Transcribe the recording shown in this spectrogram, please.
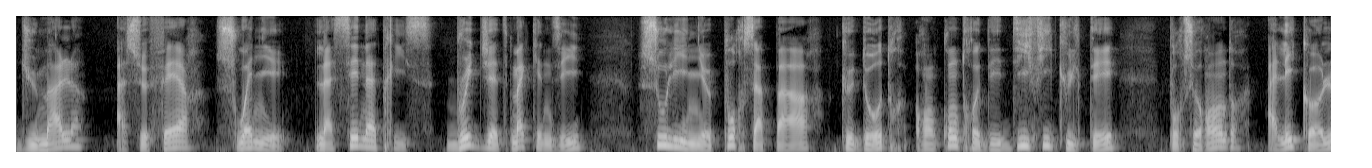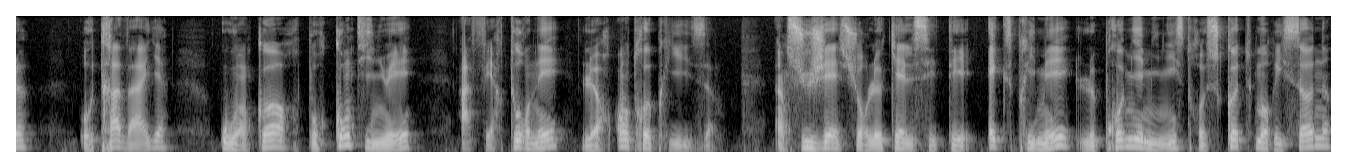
du mal à se faire soigner. La sénatrice Bridget McKenzie souligne pour sa part que d'autres rencontrent des difficultés pour se rendre à l'école, au travail ou encore pour continuer à faire tourner leur entreprise. Un sujet sur lequel s'était exprimé le Premier ministre Scott Morrison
